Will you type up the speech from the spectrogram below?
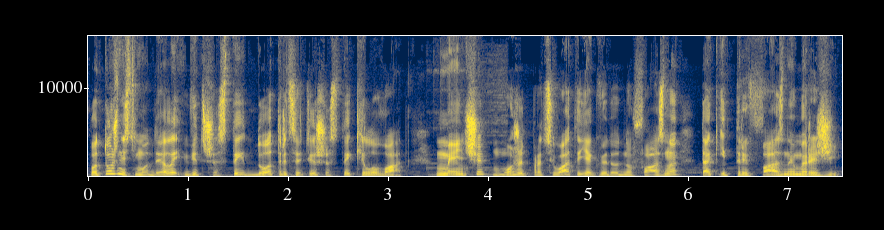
Потужність моделей від 6 до 36 кВт. Менші можуть працювати як від однофазної, так і трифазної мережі.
